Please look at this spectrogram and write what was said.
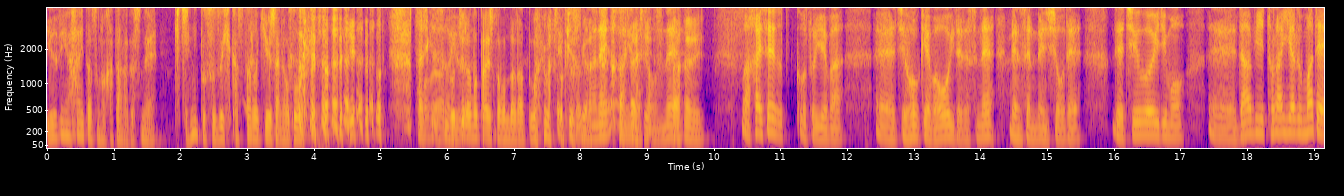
郵便配達の方がですね、きちんと鈴木勝太郎厩舎にお届けしたっていう。確かにそうどちらも大したもんだなと思いましたですが。ね、ありましたもんね。はい。まあ廃成功といえば、えー、地方競馬多いでですね、連戦連勝で、で中央入りも。えー、ダービートライアルまで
